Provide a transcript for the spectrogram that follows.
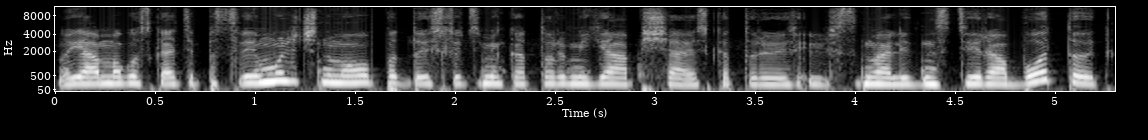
Но я могу сказать и по своему личному опыту, и с людьми, которыми я общаюсь, которые с инвалидностью работают,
